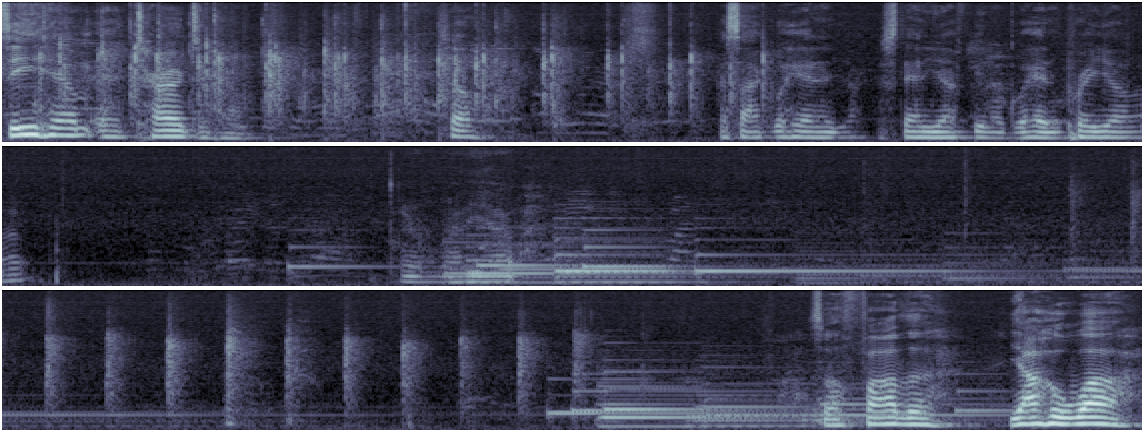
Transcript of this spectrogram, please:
See him and turn to him. So, as I go ahead and stand to your feet, I'll go ahead and pray y'all out. Everybody out. So, Father, Yahuwah,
